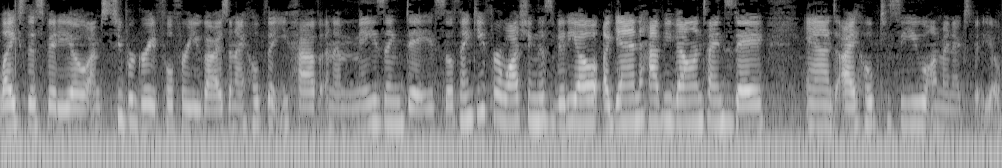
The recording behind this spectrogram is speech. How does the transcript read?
likes this video. I'm super grateful for you guys and I hope that you have an amazing day. So thank you for watching this video. Again, happy Valentine's Day and I hope to see you on my next video.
